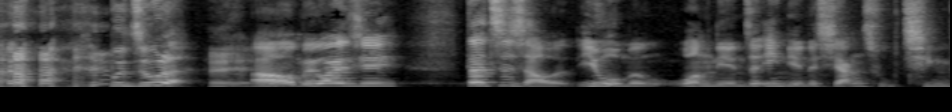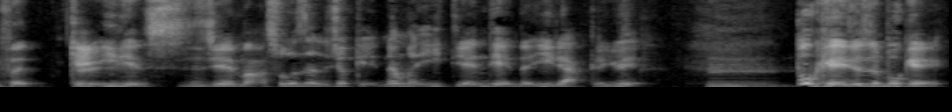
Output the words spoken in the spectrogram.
不租了。好，没关系。但至少以我们往年这一年的相处情分，给一点时间嘛。说真的，就给那么一点点的一两个月，嗯，不给就是不给。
